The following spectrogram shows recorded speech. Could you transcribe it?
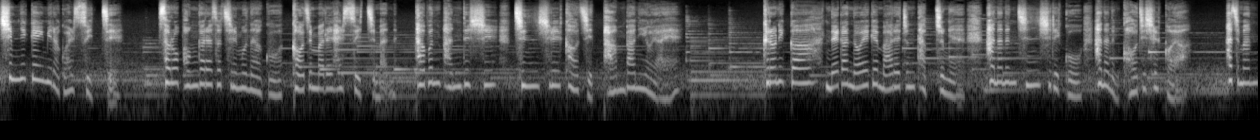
심리 게임이라고 할 수 있지. 서로 번갈아서 질문하고 거짓말을 할 수 있지만 답은 반드시 진실, 거짓, 반반이어야 해. 그러니까 내가 너에게 말해준 답 중에 하나는 진실이고 하나는 거짓일 거야. 하지만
